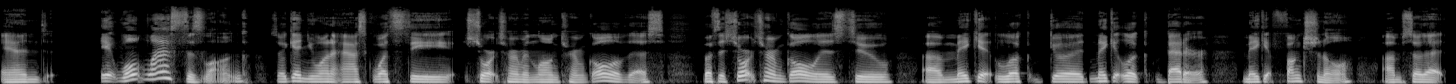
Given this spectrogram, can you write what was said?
and it won't last as long. So again, you want to ask what's the short term and long term goal of this. But if the short term goal is to uh, make it look good, make it look better, make it functional, um, so that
